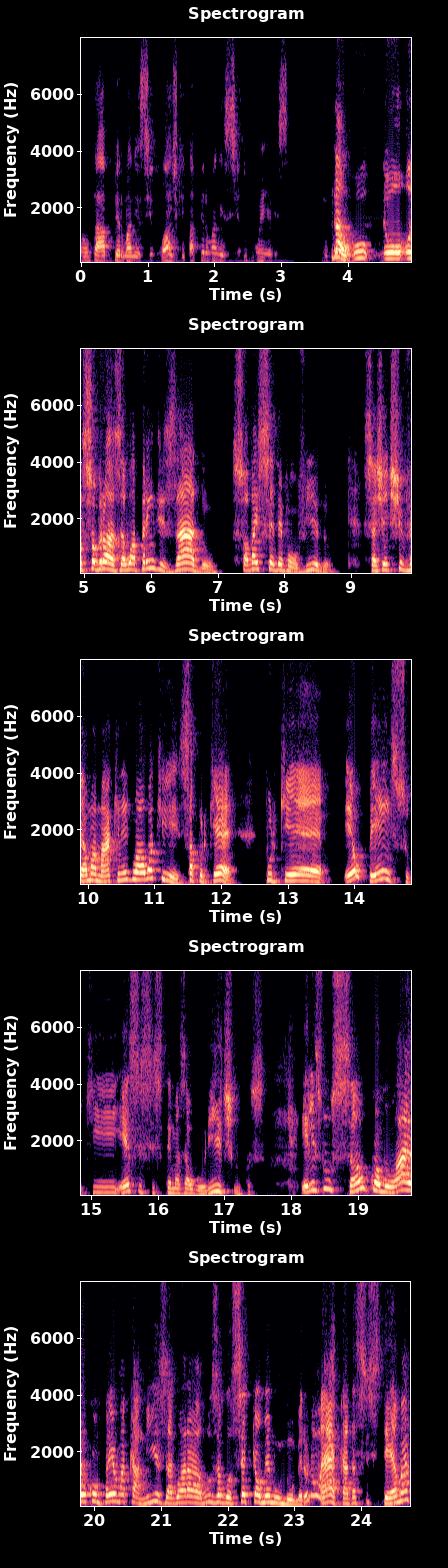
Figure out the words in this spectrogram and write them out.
não está permanecido? Lógico que está permanecido com eles. Então... Não, o, o, o Sobrosa, o aprendizado só vai ser devolvido se a gente tiver uma máquina igual aqui. Sabe por quê? Porque eu penso que esses sistemas algorítmicos, eles não são como, ah, eu comprei uma camisa, agora usa você porque é o mesmo número. Não é, cada sistema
